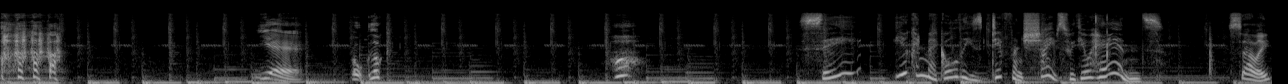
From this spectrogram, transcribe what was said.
Yeah. Oh, look. See? You can make all these different shapes with your hands. Sally,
